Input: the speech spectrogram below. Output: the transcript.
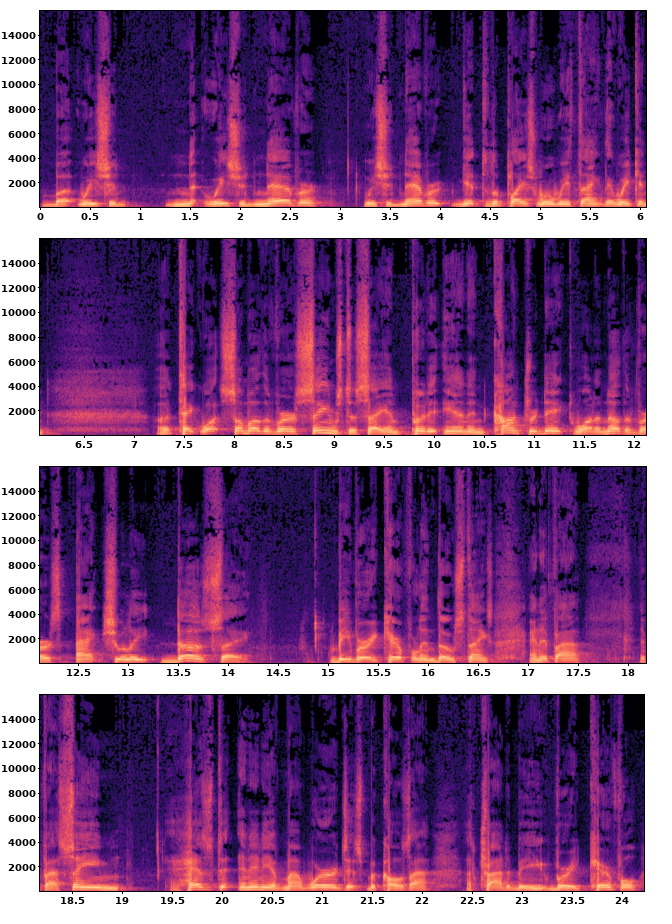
but we should we should never we should never get to the place where we think that we can uh, take what some other verse seems to say and put it in and contradict what another verse actually does say be very careful in those things. And if I if I seem hesitant in any of my words, it's because I, I try to be very careful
